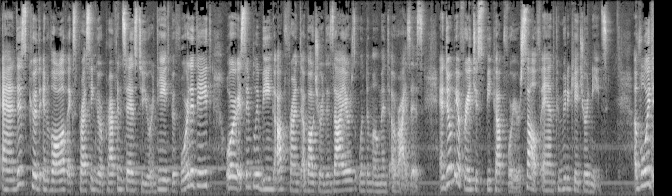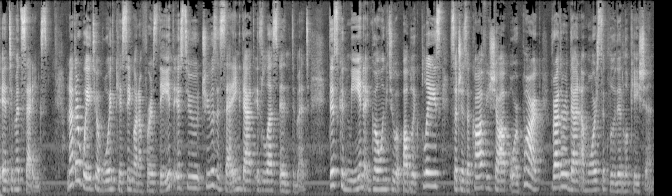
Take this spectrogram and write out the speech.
And this could involve expressing your preferences to your date before the date or simply being upfront about your desires when the moment arises. And don't be afraid to speak up for yourself and communicate your needs. Avoid intimate settings. Another way to avoid kissing on a first date is to choose a setting that is less intimate. This could mean going to a public place, such as a coffee shop or park, rather than a more secluded location.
